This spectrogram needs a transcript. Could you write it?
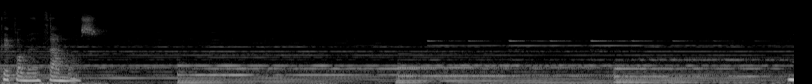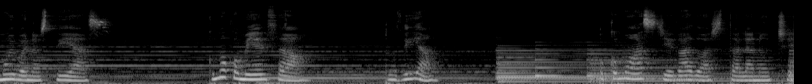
que comenzamos. Muy buenos días. ¿Cómo comienza tu día? Cómo has llegado hasta la noche.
